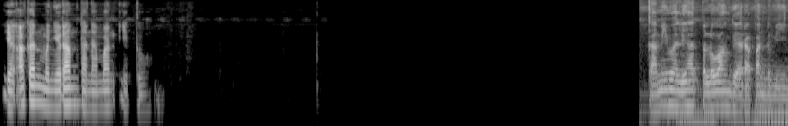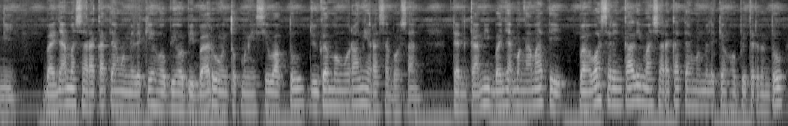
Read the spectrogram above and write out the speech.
yang akan menyiram tanaman itu. Kami melihat peluang di era pandemi ini. Banyak masyarakat yang memiliki hobi-hobi baru untuk mengisi waktu juga mengurangi rasa bosan. Dan kami banyak mengamati bahwa sering kali masyarakat yang memiliki hobi tertentu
